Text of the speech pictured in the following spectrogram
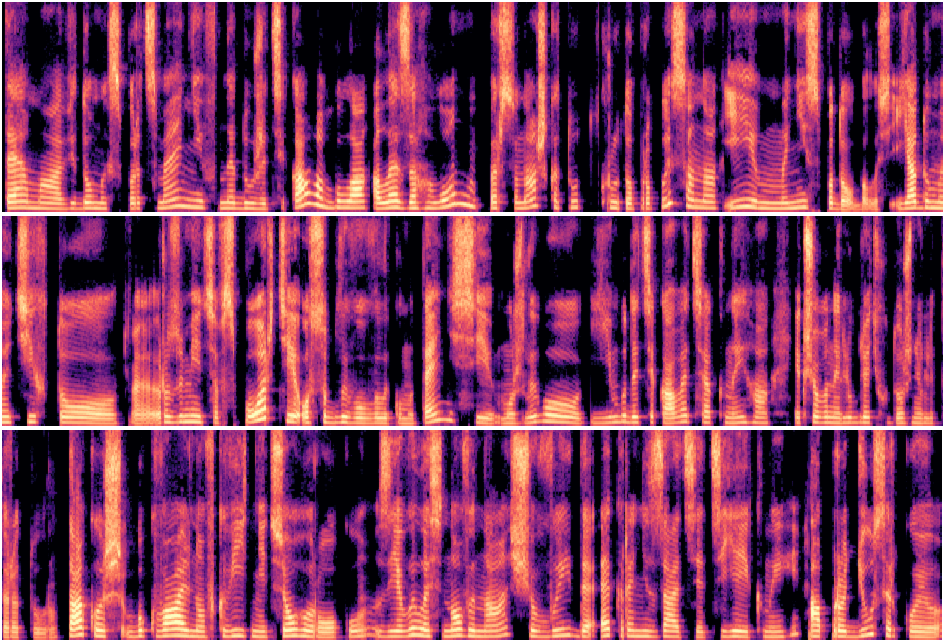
тема відомих спортсменів не дуже цікава була, але загалом персонажка тут круто прописана і мені сподобалось. Я думаю, ті, хто е, розуміється в спорті, особливо у великому тенісі, можливо, їм буде цікава ця книга, якщо вони люблять художню літературу. Також буквально в квітні цього року з'явилась новина, що вийде екранізація цієї книги, а продюсеркою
